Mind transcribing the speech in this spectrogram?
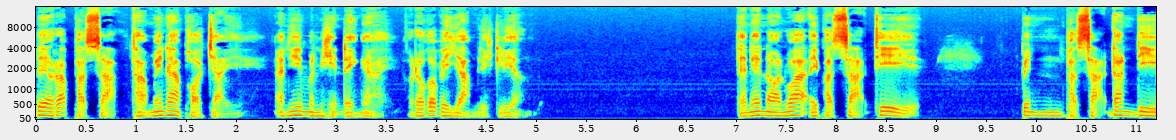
ได้รับผัสสะทางไม่น่าพอใจ อันนี้มันเห็นได้ง่าย เราก็พยายามหลีกเลี่ยง แต่แน่นอนว่าไอ้ผัสสะที่เป็นผัสสะด้านดี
